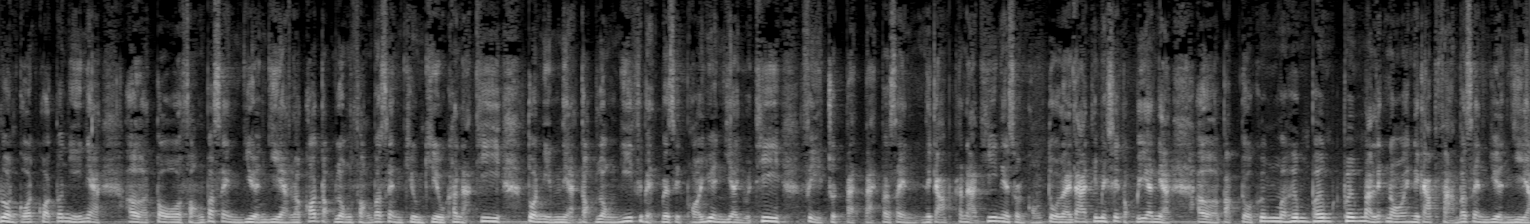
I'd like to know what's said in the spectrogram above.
loan growth quarter นี้เนี่ยเออโต 2%เยือนเยียน แล้วก็ drop ลง 2% QoQ ขณะที่ตัว NIM เนี่ย drop ลง 21เปอร์เซ็นต์พอยเยือนเยียอยู่ที่ 4.88%นะครับขณะที่ในส่วนของตัวรายได้ที่ไม่ใช่ดอกเบี้ยเนี่ยเออปรับตัวขึ้นมาเพิ่มเพิ่มเพิ่มมาเล็กน้อยนะครับ 3%เยือนเยีย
